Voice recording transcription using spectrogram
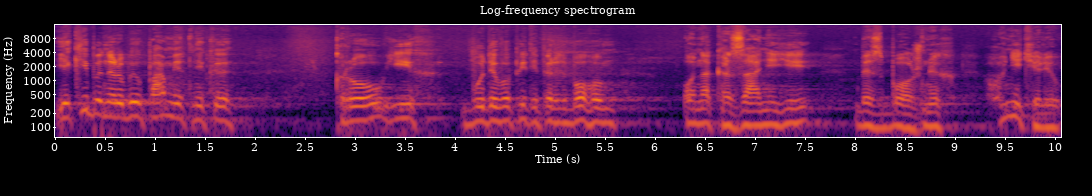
який би не робив пам'ятники, кров їх буде вопити перед Богом о наказанні безбожних гонітелів.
